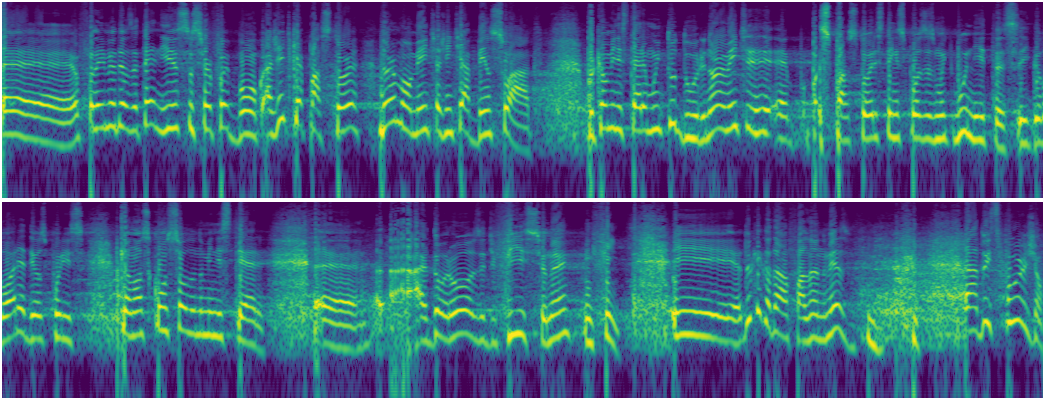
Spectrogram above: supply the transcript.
é, eu falei, meu Deus, até nisso o Senhor foi bom. A gente que é pastor, normalmente a gente é abençoado, porque o ministério é muito duro. Normalmente é, os pastores têm esposas muito bonitas, e glória a Deus por isso, porque é o nosso consolo no ministério. É, ardoroso, difícil, né? Enfim. E do que, que eu estava falando mesmo? ah, do Spurgeon.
